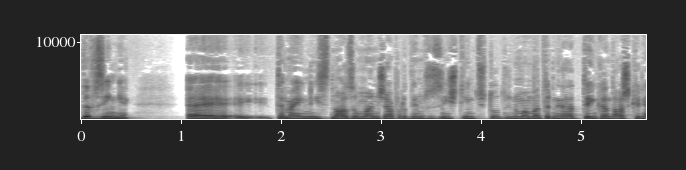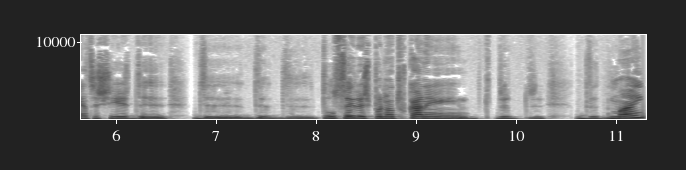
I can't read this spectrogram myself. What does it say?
da vizinha. Uh, também nisso nós humanos já perdemos os instintos todos. Numa maternidade tem que andar as crianças cheias de, de, de, de pulseiras para não trocarem de, mãe.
